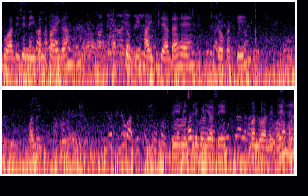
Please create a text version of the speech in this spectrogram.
बुआ जी से नहीं बंध पाएगा, क्योंकि हाइट ज़्यादा है चौखट की। तो ये मिस्त्री भैया से बंधवा लेते हैं।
